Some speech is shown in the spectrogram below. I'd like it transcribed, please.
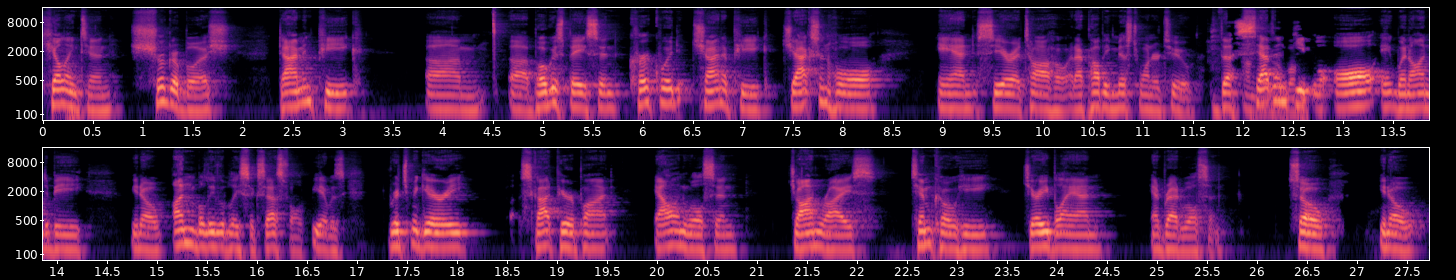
Killington, Sugarbush, Diamond Peak, um, uh, Bogus Basin, Kirkwood, China Peak, Jackson Hole, and Sierra Tahoe. And I probably missed one or two. The seven people all went on to be you know, unbelievably successful. It was Rich McGarry, Scott Pierpont, Alan Wilson, John Rice, Tim Cohee, Jerry Blann, and Brad Wilson. So, you know,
